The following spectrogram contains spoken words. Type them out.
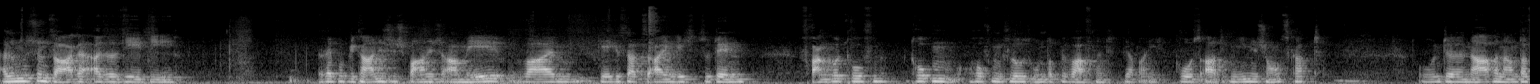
Also muss schon sagen, also die, die republikanische spanische Armee war im Gegensatz eigentlich zu den Franco-Truppen hoffnungslos unterbewaffnet. Die haben eigentlich großartig nie eine Chance gehabt. Und äh, nacheinander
